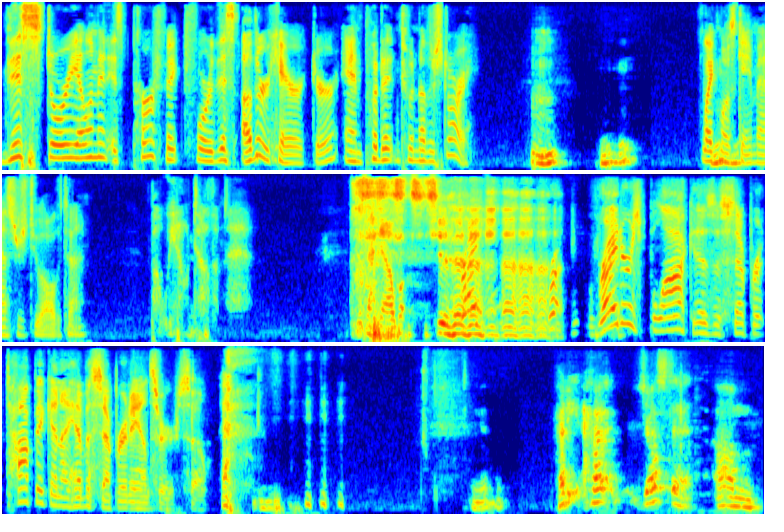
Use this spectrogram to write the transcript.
This story element is perfect for this other character and put it into another story. hmm Mhm. Like most game masters do all the time. But we don't tell them that. Ri- Writer's block is a separate topic, and I have a separate answer. So, Yeah. How do you, how, Justin, um,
